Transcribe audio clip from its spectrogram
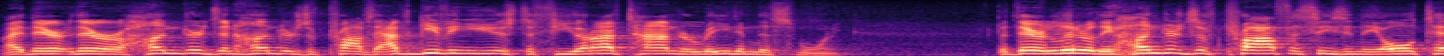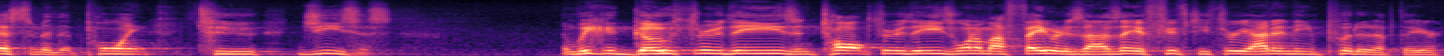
Right, there, there are hundreds and hundreds of prophecies. I've given you just a few. I don't have time to read them this morning. But there are literally hundreds of prophecies in the Old Testament that point to Jesus. And we could go through these and talk through these. One of my favorites is Isaiah 53. I didn't even put it up there.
